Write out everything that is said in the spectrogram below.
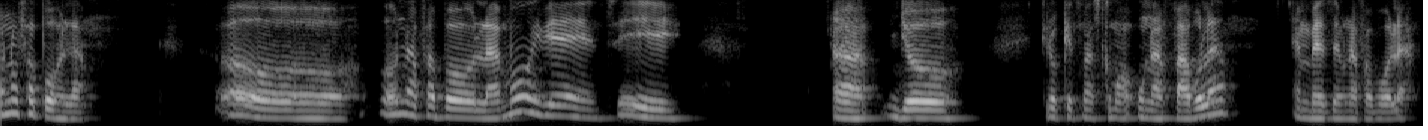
Una fabola. Oh, una fabola. Muy bien, sí. Ah, yo creo que es más como una fábula en vez de una fabola.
